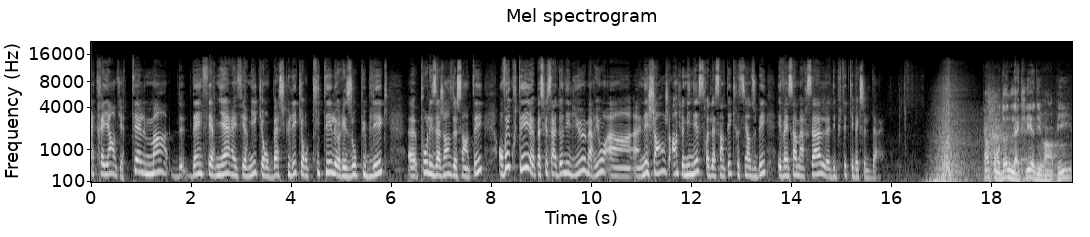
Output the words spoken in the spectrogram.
attrayantes. Il y a tellement d'infirmières, infirmiers qui ont basculé, qui ont quitté le réseau public. Euh, pour les agences de santé. On va écouter, euh, parce que ça a donné lieu, Mario, à un, échange entre le ministre de la Santé, Christian Dubé, et Vincent Marsal, député de Québec solidaire. Quand on donne la clé à des vampires,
